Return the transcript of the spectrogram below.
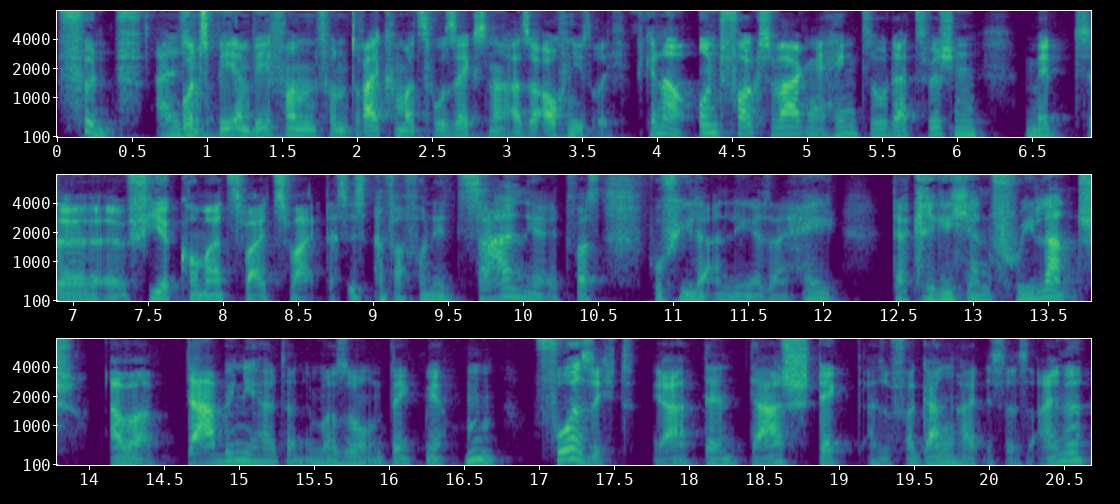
5. Also, und BMW von, von 3,26, ne? also auch niedrig. Genau. Und Volkswagen hängt so dazwischen mit äh, 4,22. Das ist einfach von den Zahlen her etwas, wo viele Anleger sagen, hey, da kriege ich ja ein Free Lunch. Aber da bin ich halt dann immer so und denke mir, hm, Vorsicht, ja, denn da steckt, also Vergangenheit ist das eine,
